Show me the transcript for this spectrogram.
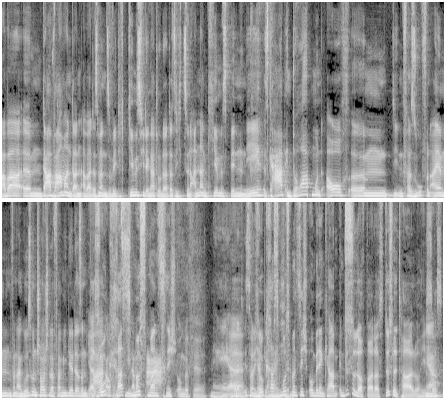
Aber ähm, da war man dann, aber dass man so wirklich Kirmes-Feeling hatte oder dass ich zu einer anderen Kirmes bin, nee. Es gab in Dortmund auch ähm, den Versuch von einem von einer größeren Schauspielerfamilie, da so ein Ja, Park so krass aber- muss man es nicht ungefähr. Nee, Ja, aber das ist doch nicht so krass muss man es nicht unbedingt haben. In Düsseldorf war das, Düsseltal hieß Ja. das.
